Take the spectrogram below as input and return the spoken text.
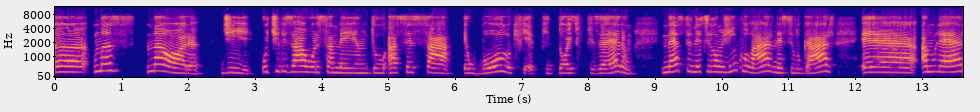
Uh, mas na hora de utilizar o orçamento, acessar o bolo que, que dois fizeram, nesse, nesse longínquo nesse lugar, é, a mulher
